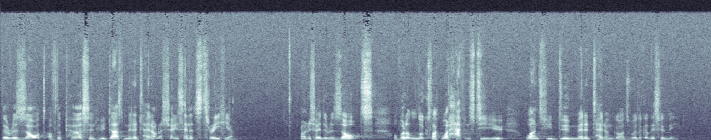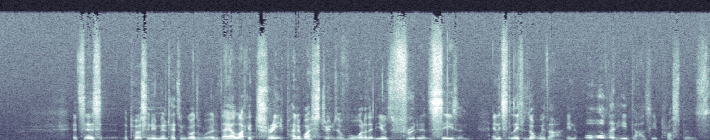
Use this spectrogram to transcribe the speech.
the result of the person who does meditate. I want to show you sentence 3 here. I want to show you the results of what it looks like, what happens to you once you do meditate on God's word. Look at this with me. It says, the person who meditates on God's word, they are like a tree planted by streams of water that yields fruit in its season, and its leaf does not wither. In all that he does, he prospers.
